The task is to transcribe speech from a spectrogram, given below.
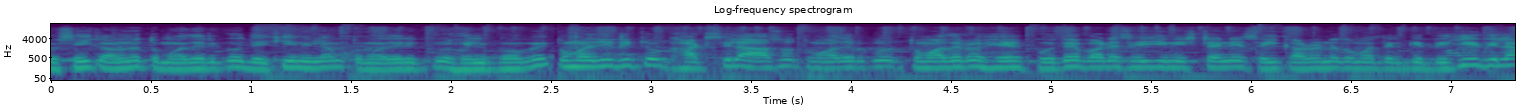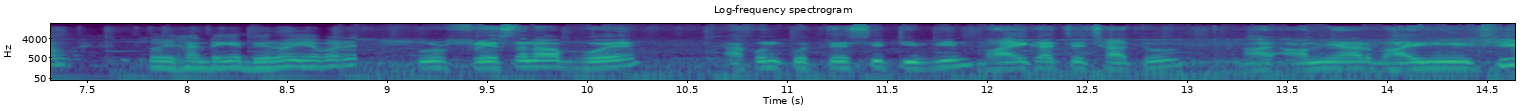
তো সেই কারণে তোমাদেরকেও দেখিয়ে নিলাম তোমাদের একটু হেল্প হবে। তোমরা যদি কেউ ঘাটশিলা আসো, তোমাদেরকেও, তোমাদেরও হেল্প হতে পারে সেই জিনিসটা নিয়ে, সেই কারণে তোমাদেরকে দেখিয়ে দিলাম। তো এখান থেকে বেরোই এবারে। তোর ফ্রেশন আপ হয়ে এখন করতে এসেছি টিফিন। ভাই খাচ্ছে ছাতু, আর আমি আর ভাই নিয়েছি।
